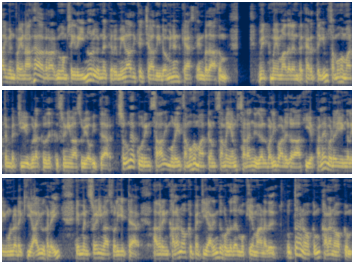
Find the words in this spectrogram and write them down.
ஆய்வின் பயனாக அவர் அறிமுகம் செய்த இன்னொரு எண்ணக்கரு மேலாதிக்க சாதி டொமினன்ட் காஸ்ட் என்பதாகும். மேற்குமயமாதல் என்ற கருத்தையும் சமூக மாற்றம் பற்றி விளக்குவதற்கு ஸ்ரீனிவாஸ் உபயோகித்தார். சுருங்கக்கூரின் சாதி முறை சமூக மாற்றம் சமயம் சடங்குகள் வழிபாடுகள் ஆகிய பல விடயங்களை உள்ளடக்கிய ஆய்வுகளை எம். என். ஸ்ரீனிவாஸ் வெளியிட்டார். அவரின் கலநோக்கு பற்றி அறிந்து கொள்ளுதல் முக்கியமானது. புத்தக நோக்கும் கலநோக்கும்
